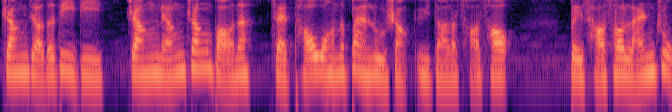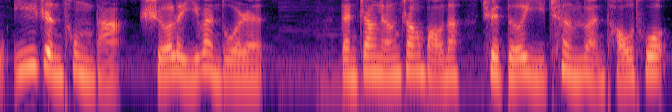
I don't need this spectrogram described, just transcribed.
张角的弟弟张良、张宝呢，在逃亡的半路上遇到了曹操，被曹操拦住，一阵痛打，折了一万多人。但张良、张宝呢，却得以趁乱逃脱。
